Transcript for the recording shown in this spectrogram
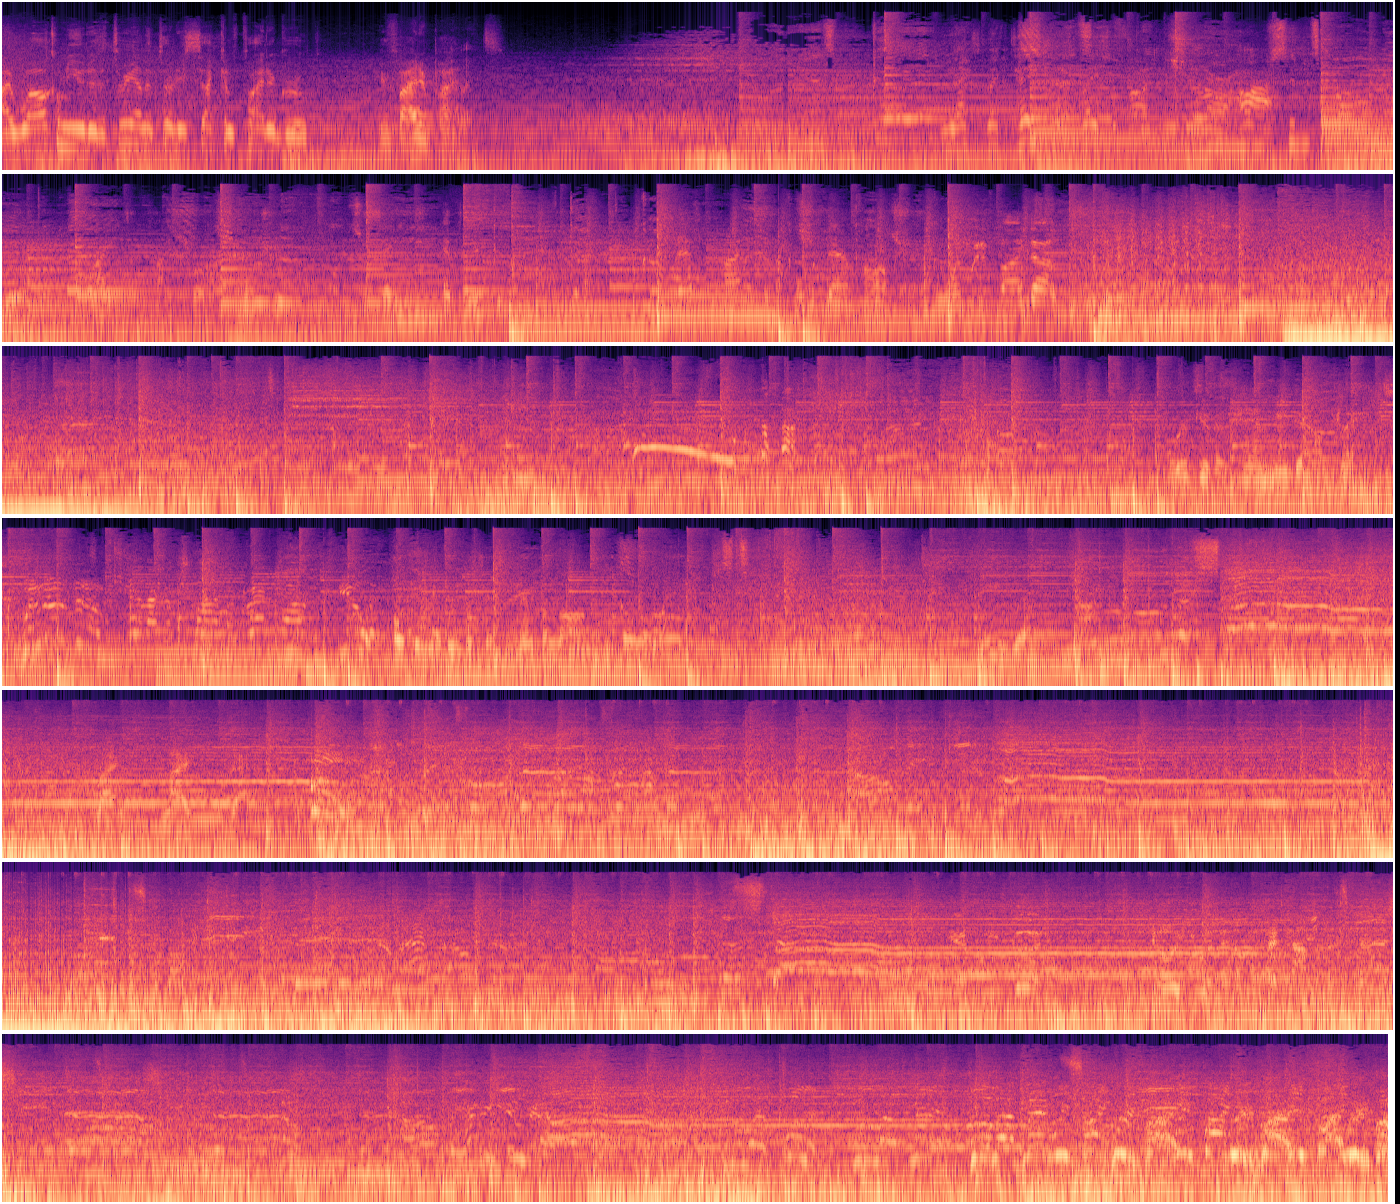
I welcome you to the 332nd Fighter Group. Your fighter pilots. The expectations placed upon you are high. right to fight for our country. Same as every good The best pilots in the whole damn army. One way to find out. We're given hand-me-down planes. We're losing them. Feel like I'm flying a Red Rock Buick. hoping that we will just limp along and go away. We fight! We fight! We fight! We fight! We fight!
